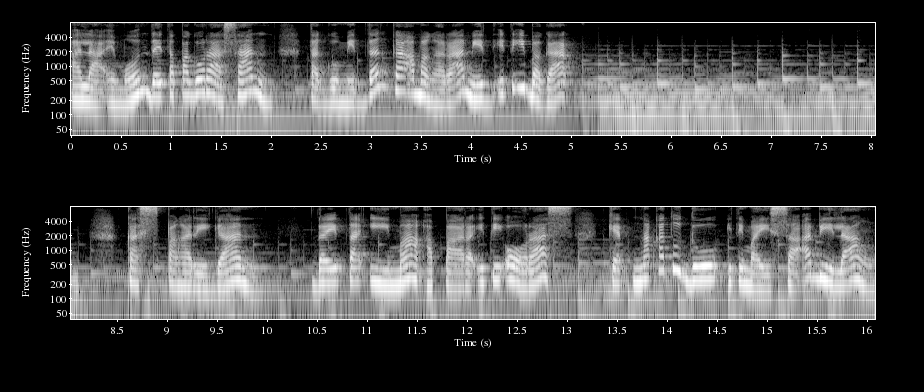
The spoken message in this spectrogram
alaemon day tapagorasan, tagumiddan ka ang mga ramid iti ibagak. Kas pangarigan, day ima a para iti oras, ket nakatudo iti maysa a bilang.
